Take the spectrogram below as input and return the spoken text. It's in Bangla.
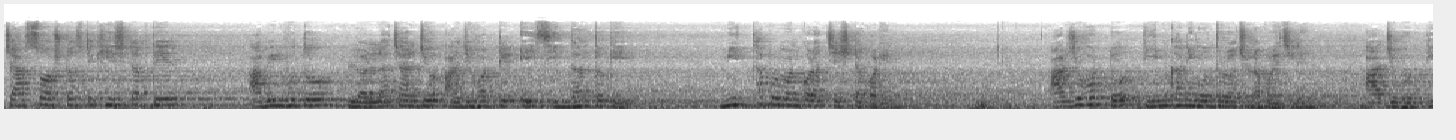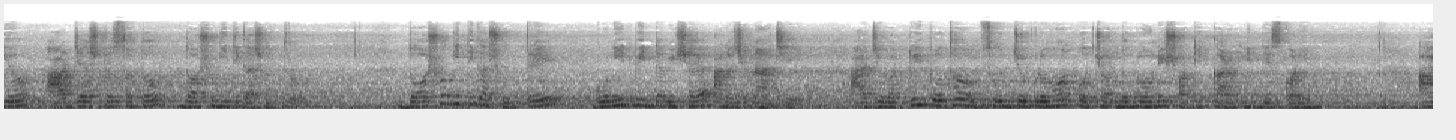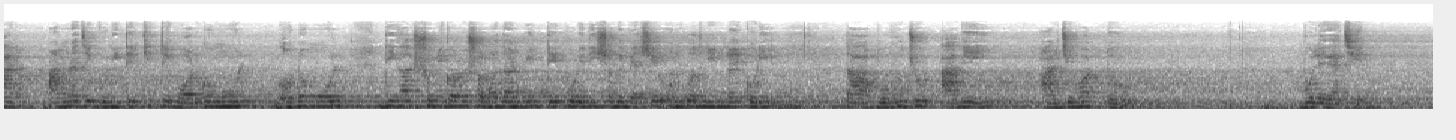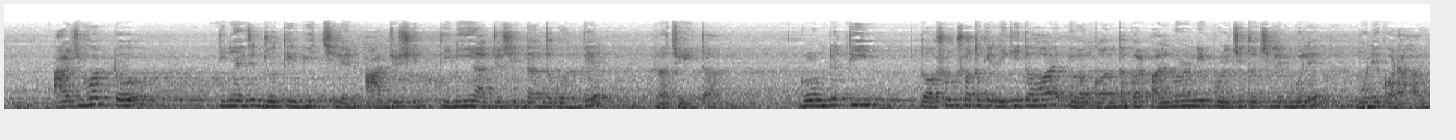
চারশো অষ্টআশি খ্রিস্টাব্দের আবির্ভূত লল্লাচার্য আর্যভট্টের এই সিদ্ধান্তকে মিথ্যা প্রমাণ করার চেষ্টা করেন। আর্যভট্ট তিনখানি গ্রন্থ রচনা করেছিলেন। আর্যভট্টীয় আর্যাষ্টশত দশগীতিকা সূত্র। দশগীতিকা সূত্রে গণিতবিদ্যা বিষয়ে আলোচনা আছে। আর্যভট্টই প্রথম সূর্যগ্রহণ ও চন্দ্রগ্রহণের সঠিক কারণ নির্দেশ করেন। আর আমরা যে গণিতের ক্ষেত্রে বর্গমূল, ঘনমূল দীঘার সমীকরণ সমাধান বৃত্তের পরিধির সঙ্গে ব্যাসের অনুপাত নির্ণয় করি, তা বহু যুগ আগেই আর্যভট্ট বলে গেছেন। আর্যভট্ট তিনি একজন জ্যোতির্বিদ ছিলেন, আর্য তিনিই আর্য সিদ্ধান্ত গ্রন্থের রচয়িতা। গ্রন্থটি দশম শতকে লিখিত হয় এবং গ্রন্থাকার আলমরণী পরিচিত ছিলেন বলে মনে করা হয়।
